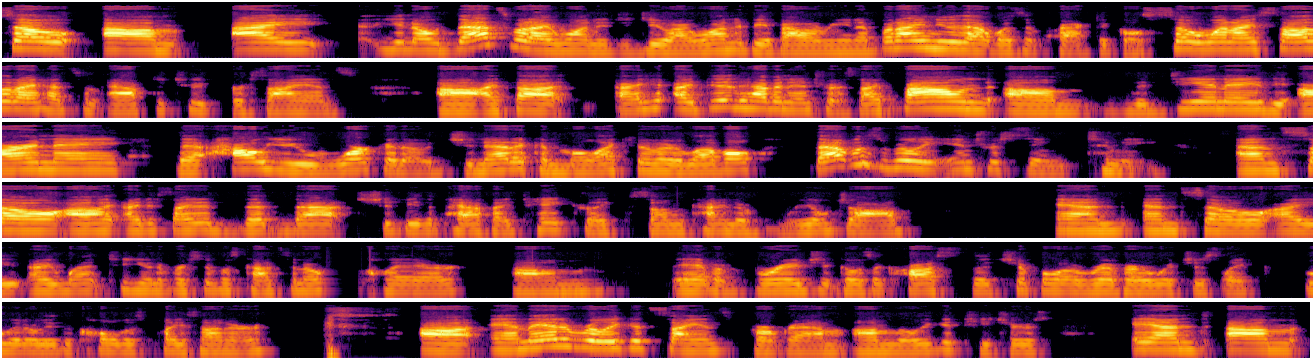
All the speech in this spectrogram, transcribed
So um, I, you know, that's what I wanted to do. I wanted to be a ballerina, but I knew that wasn't practical. So when I saw that I had some aptitude for science, uh, I thought I, I did have an interest. I found um, the DNA, the RNA, that how you work at a genetic and molecular level. That was really interesting to me. And so I, I decided that that should be the path I take, like some kind of real job and and so I I went to University of Wisconsin Eau Claire. Um, They have a bridge that goes across the Chippewa River, which is like literally the coldest place on earth. Uh, and they had a really good science program, um, really good teachers. And, um,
